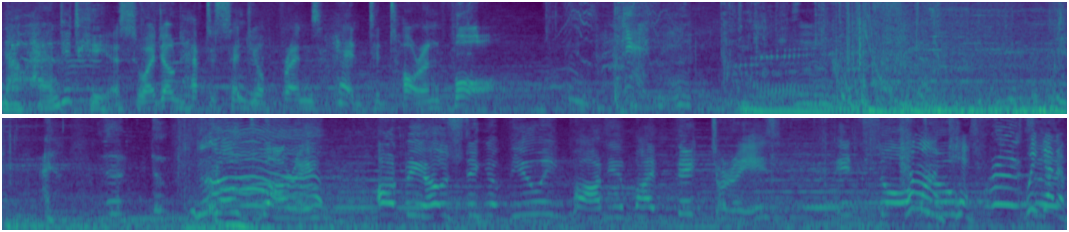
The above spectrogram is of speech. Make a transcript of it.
Now hand it here so I don't have to send your friend's head to Torren 4. Don't ah! worry! I'll be hosting a viewing party of my victories in Sword Come on, kid. We gotta.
